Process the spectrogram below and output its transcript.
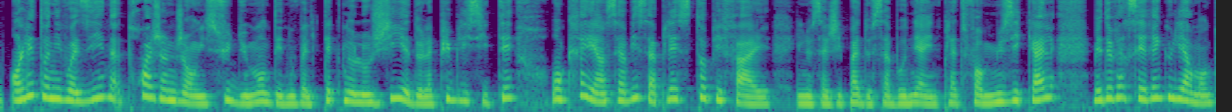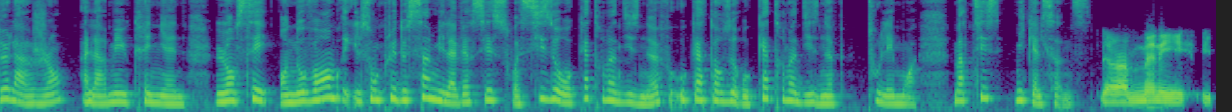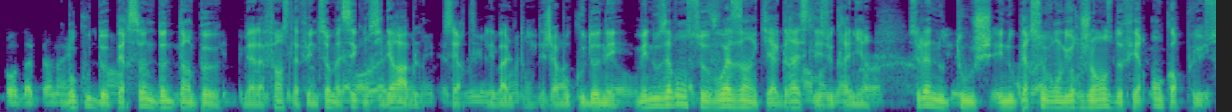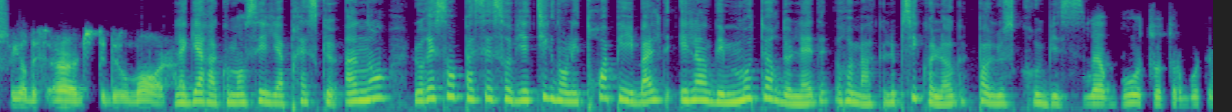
En Lettonie voisine, trois jeunes gens issus du monde des nouvelles technologies et de la publicité ont créé un service appelé Stopify. Il ne s'agit pas de s'abonner à une plateforme musicale, mais de verser régulièrement de l'argent à l'armée ukrainienne. Lancés en novembre, ils sont plus de 5000 à verser, soit 6,99 euros ou 14,99 euros tous les mois. Martis Mikkelsons. Beaucoup de personnes donnent un peu, mais à la fin, cela fait une somme assez considérable. Certes, les Baltes ont déjà beaucoup donné, mais nous avons ce voisin qui agresse les Ukrainiens. Cela nous touche et nous percevons l'urgence de faire encore plus. La guerre a commencé il y a presque un an. Le récent passé soviétique dans les trois pays baltes est l'un des moteurs de l'aide, remarque le psychologue Paulus Krubis.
